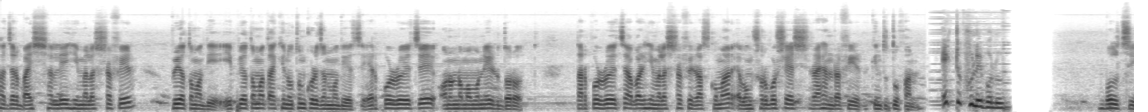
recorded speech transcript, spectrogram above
হাজার বাইশ সালে হিমাল আশরাফের প্রিয়তমা দিয়ে। এই প্রিয়তমা তাকে নতুন করে জন্ম দিয়েছে। এরপর রয়েছে অনন্য মামনির দরদ। তারপর রয়েছে আবার হিমাল আশরাফির রাজকুমার এবং সর্বশেষ রায়হান রাফির কিন্তু তুফান। একটু খুলে বলুন। বলছি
